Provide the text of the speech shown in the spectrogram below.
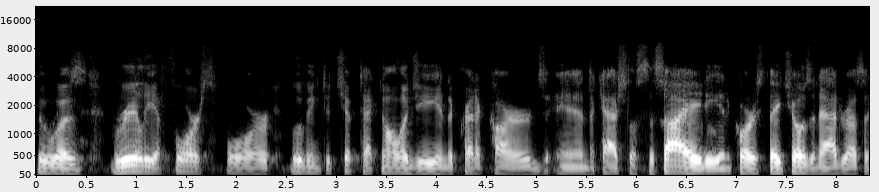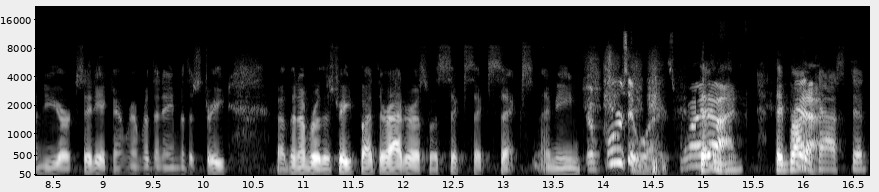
who was really a force for moving to chip technology and the credit cards and the cashless society. And of course, they chose an address in New York City. I can't remember the name of the street, uh, the number of the street, but their address was 666. I mean, Of course it was. Why they, not? they broadcast it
